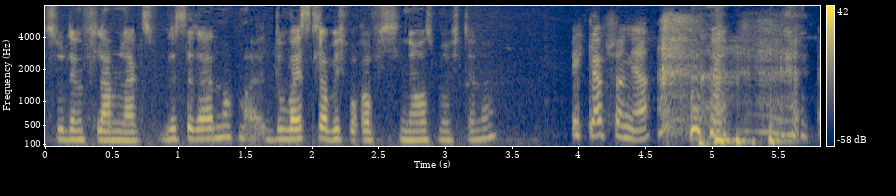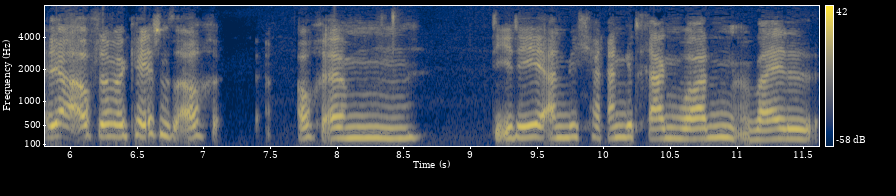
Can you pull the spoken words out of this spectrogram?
zu dem Flammlachs. Willst du da nochmal? Du weißt, glaube ich, worauf ich hinaus möchte, ne? Ich glaube schon, ja. ja, auf der Vacation ist auch, auch ähm, die Idee an mich herangetragen worden, weil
